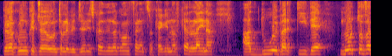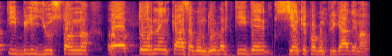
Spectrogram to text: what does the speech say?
però comunque gioca contro le peggiori squadre della conference, ok che North Carolina ha due partite molto fattibili, Houston uh, torna in casa con due partite, sì anche qua complicate, ma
